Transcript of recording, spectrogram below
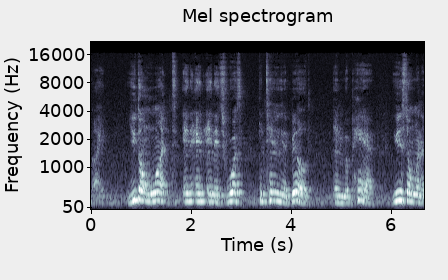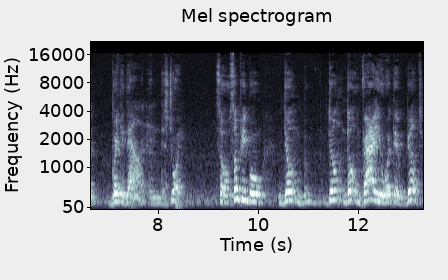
right, you don't want and, and and it's worth continuing to build and repair. You just don't want to break it down and destroy it. So some people don't don't don't value what they've built.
